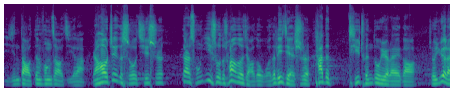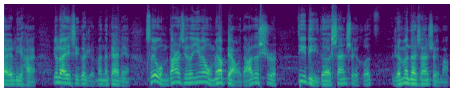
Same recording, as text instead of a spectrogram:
已经到登峰造极了。然后这个时候其实，但是从艺术的创作角度，我的理解是它的提纯度越来越高，就越来越厉害，越来越是一个人文的概念。所以我们当时觉得，因为我们要表达的是地理的山水和人文的山水嘛，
